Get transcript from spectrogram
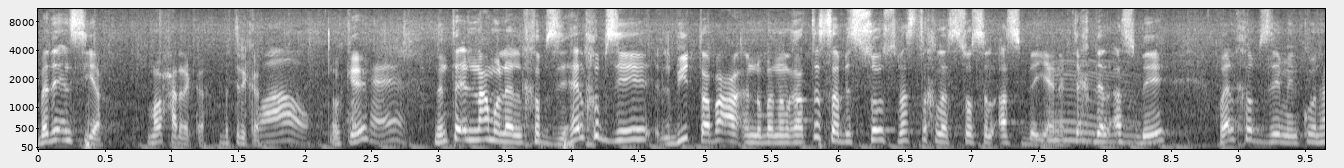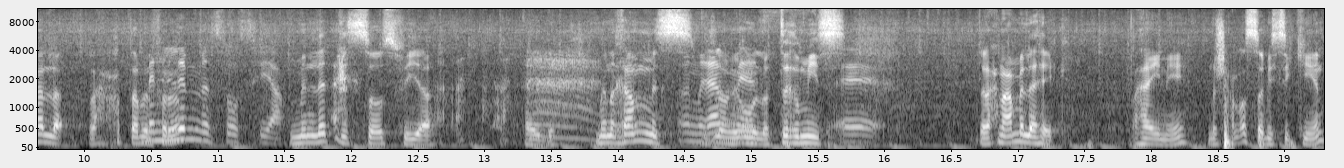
بدي انسيها. ما بحركها بتركها. wow. okay, okay. ننتقل نعمل للخبزه هاي الخبزة ال beauty تبعها إنه بدنا نغطسها بالصوص بس تخلص صوص القصبة. يعني بتاخذ القصبة وهالخبزة بنكون هلأ رح نحطها بالفرن. بنلم الصوص فيها. بنلت الصوص فيها. هيدي. بنغمس مثل ما. بيقولوا التغميس إيه. رح نعملها هيك. هيني مش حنقصها بسكين.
